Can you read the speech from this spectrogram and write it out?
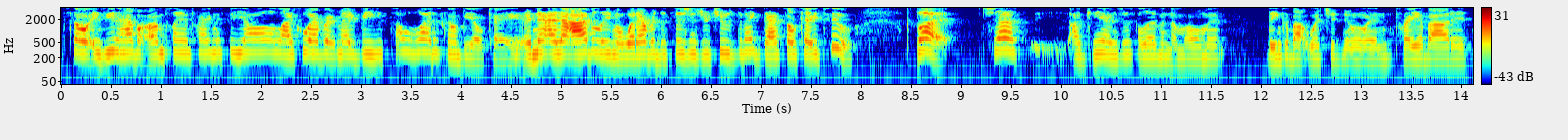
so if you have an unplanned pregnancy, y'all, like whoever it may be, so what? It's gonna be okay. And and I believe in whatever decisions you choose to make, that's okay too. But just again, just live in the moment. Think about what you're doing, pray about it,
